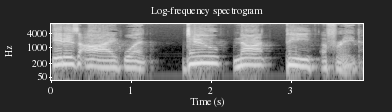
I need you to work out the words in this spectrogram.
It is I, what? Do not be afraid.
